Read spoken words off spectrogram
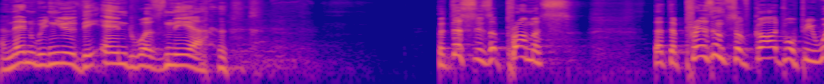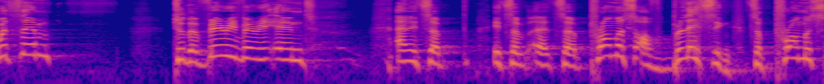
And then we knew the end was near. but this is a promise that the presence of God will be with them to the very, very end. And it's a, it's a, it's a promise of blessing, it's a promise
